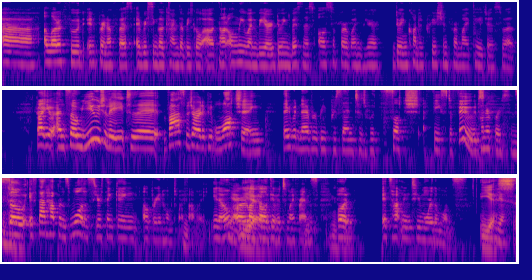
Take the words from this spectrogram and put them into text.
uh, a lot of food in front of us every single time that we go out. Not only when we are doing business, also for when we are doing content creation for my page as well. Got you. And so usually to the vast majority of people watching, they would never be presented with such a feast of food. 100%. So if that happens once, you're thinking, I'll bring it home to my family, you know, Yeah. or like Yeah. I'll give it to my friends. Mm-hmm. But it's happening to you more than once. Yes.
